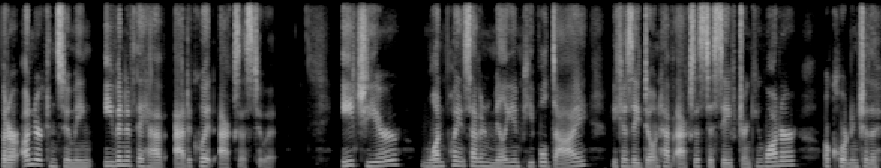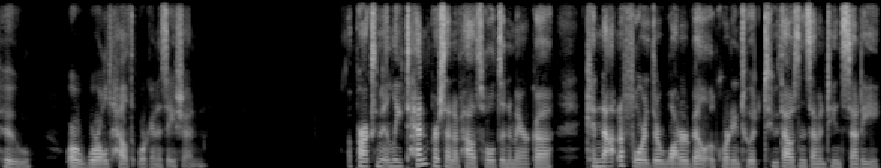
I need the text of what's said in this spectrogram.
but are under consuming even if they have adequate access to it. Each year, 1.7 million people die because they don't have access to safe drinking water, according to the WHO, or World Health Organization. Approximately 10% of households in America cannot afford their water bill, according to a 2017 study,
